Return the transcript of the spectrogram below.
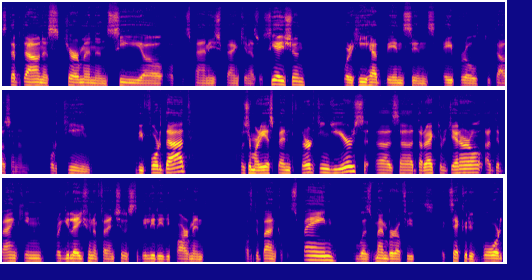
stepped down as chairman and CEO of the Spanish Banking Association, where he had been since April 2014. Before that, Jose Maria spent 13 years as a Director General at the Banking Regulation and Financial Stability Department of the Bank of Spain, was member of its executive board.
